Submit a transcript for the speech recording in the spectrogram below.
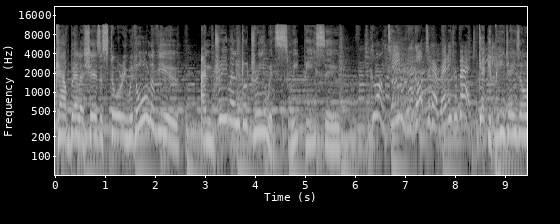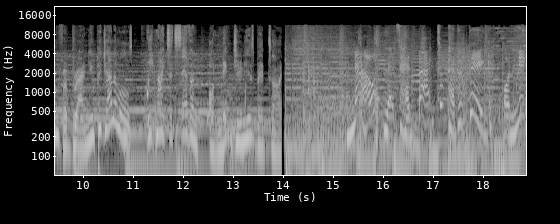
Cowbella shares a story with all of you. And dream a little dream with Sweet Pea Sue. Come on, team, we've got to get ready for bed. Get your PJs on for brand new Pajanimals. Weeknights at 7 on Nick Jr.'s bedtime. Now, let's head back to Peppa Pig on Nick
